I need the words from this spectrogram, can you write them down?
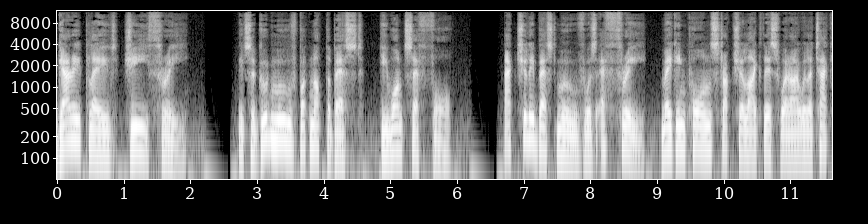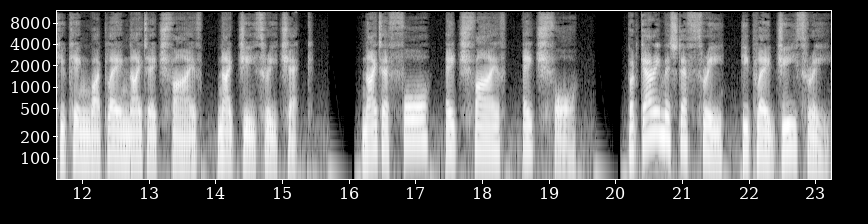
Garry played g3. It's a good move but not the best, he wants f4. Actually best move was f3, making pawn structure like this where I will attack you king by playing knight h5, knight g3 check. Knight f4, h5, h4. But Garry missed f3, he played g3.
